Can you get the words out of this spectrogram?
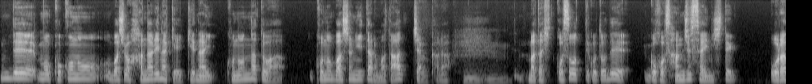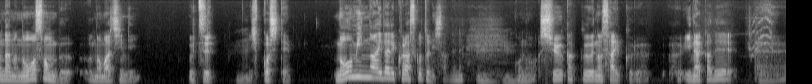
で、もうここの場所は離れなきゃいけない。この女とは、この場所にいたらまた会っちゃうから、うんまた引っ越そうってことで、ゴッホ30歳にして、オランダの農村部の町に移、引うんっ越して、農民の間で暮らすことにしたんだよね。うんこの収穫のサイクル、田舎で、え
